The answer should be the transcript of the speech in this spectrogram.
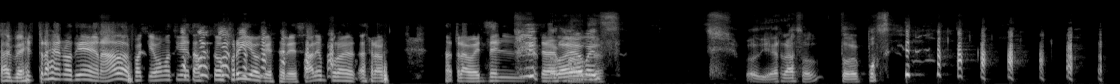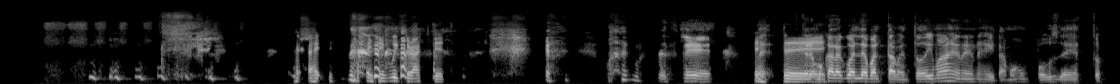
Tal vez el traje no tiene nada, para que vamos tiene tanto frío que se le salen por a, a través, a través del, de la No tienes razón, todo es posible. I, I think we cracked it. Eh, Este, tenemos que hablar el departamento de imágenes, necesitamos un post de esto.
